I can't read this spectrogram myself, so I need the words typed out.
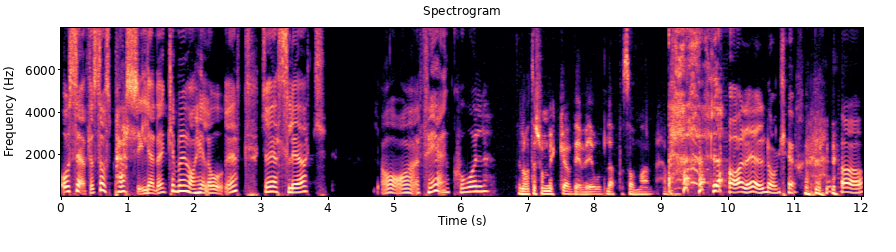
Och sen förstås persilja, den kan man ju ha hela året. Gräslök, ja, fänkål. Det låter som mycket av det vi odlar på sommaren hemma. ja, det är det nog. ja.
